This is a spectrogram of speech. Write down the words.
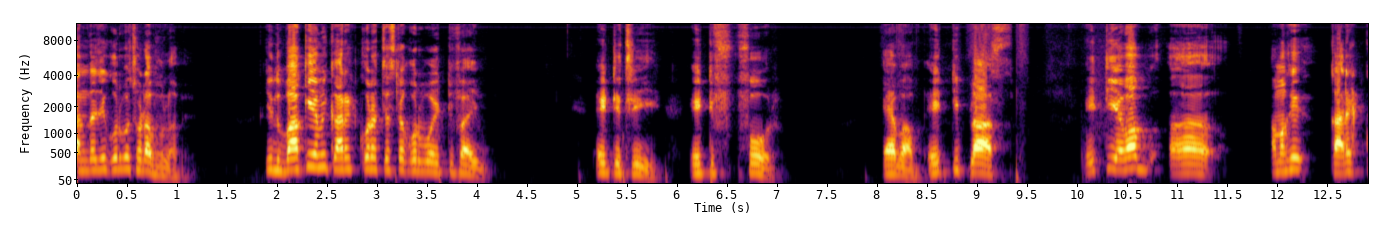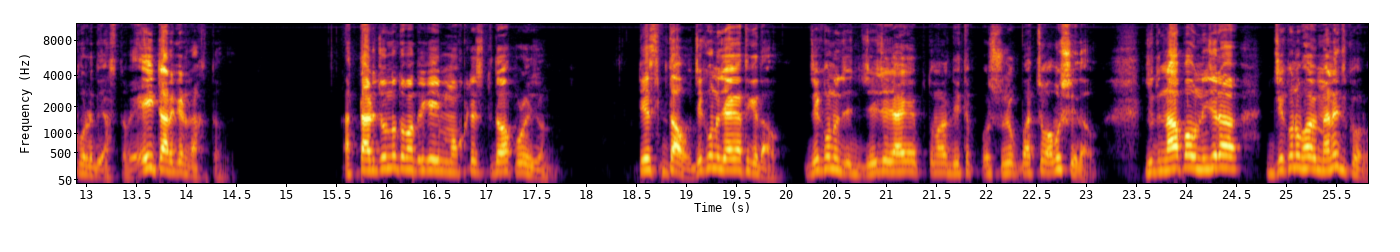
আন্দাজি করব, ছটা ভুল হবে। কিন্তু বাকি আমি কারেক্ট করার চেষ্টা করব eighty five eighty three eighty four above eighty plus eighty above আমাকে কারেক্ট করে দিয়ে আসতে হবে। এই টার্গেট রাখতে হবে। আর তার জন্য তোমাদেরকে এই মক টেস্ট দেওয়া প্রয়োজন। টেস্ট দাও, যে কোনো জায়গা থেকে দাও। যে কোনো যে যে যে জায়গায় তোমরা দিতে সুযোগ পাচ্ছ, অবশ্যই দাও। যদি না পাও, নিজেরা যে কোনোভাবে ম্যানেজ করো।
